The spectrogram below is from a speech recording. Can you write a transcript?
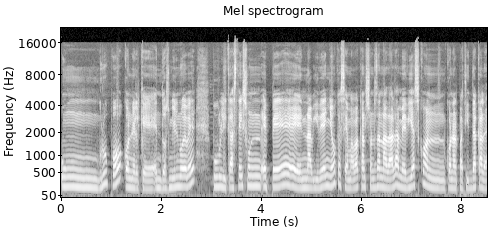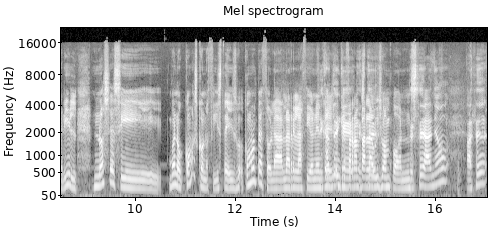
un grupo con el que en 2009 publicasteis un EP navideño que se llamaba Cançons de Nadal a medias con, con el Petit de Calaril. No sé si... Bueno, ¿cómo os conocisteis? ¿Cómo empezó la, la relación entre, Fíjate entre Ferran Parlau este- y Joan Pons? Este año hace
